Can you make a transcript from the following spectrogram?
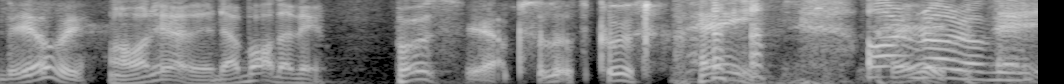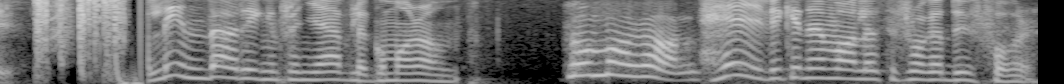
det gör vi. Ja, det gör vi. Där badar vi. Puss! Ja, absolut. Puss. Hej! Ha det bra, Robin. Linda ringer från Gävle. God morgon. God morgon. Hej, vilken är den vanligaste fråga du får?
